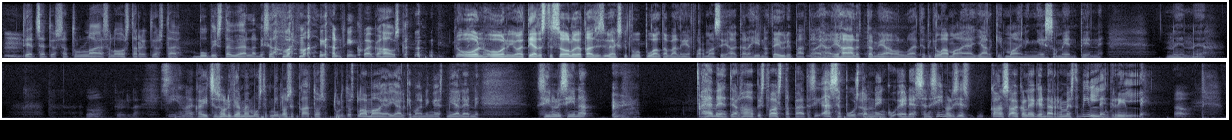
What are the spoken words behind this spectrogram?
Mm. Tiedätkö, että jos sä oot tullut Laajasalo Ostarit jostain bubista yöllä, niin se on varmaan ihan niin kuin aika hauska. No on, on joo. Ja tietysti se on ollut jotain siis 90-luvun puolta väliin, että varmaan siihen aikaan ne hinnat ei ylipäätään niin. ihan, ihan älyttömiä ollut. Että jotenkin lama ja jälkimainingeissa mentiin. Niin, niin, niin. No, kyllä. Siihen aikaan itse asiassa oli vielä, mä en muista, että milloin se katos, tuli tuosta lamaa ja jälkimainingeista mieleen, niin siinä oli siinä Hämeentiellä Haapista vastapäätä, siinä S-puiston niin kuin edessä, niin siinä oli siis kanssa aika legendaarinen meistä Villen grilli.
